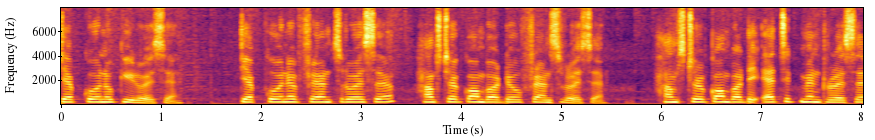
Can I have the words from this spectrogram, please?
ট্যাপ কয়েনও কী রয়েছে? ট্যাপ কয়েনের ফ্রেন্ডস রয়েছে হামস্টার কম্পার্টেও ফ্রেন্ডস রয়েছে। হামস্টার কম্পার্টে অ্যাচিভমেন্ট রয়েছে,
